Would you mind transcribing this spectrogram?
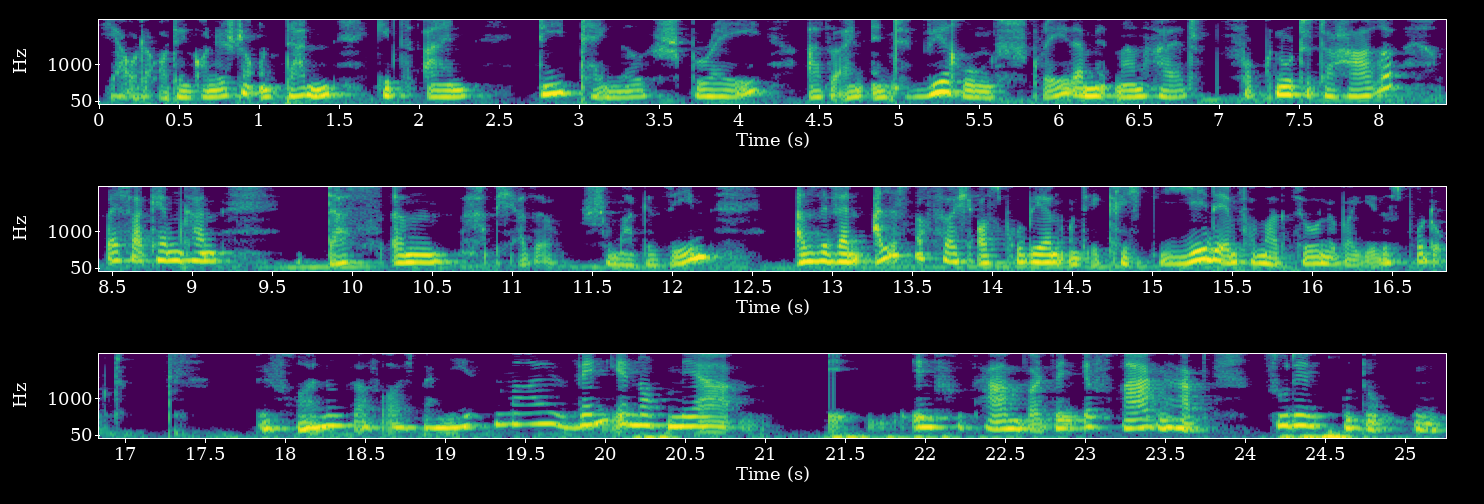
Ja, oder auch den Conditioner. Und dann gibt's ein Detangle Spray, also ein Entwirrungsspray, damit man halt verknotete Haare besser kämmen kann. Das ähm, habe ich also schon mal gesehen. Also wir werden alles noch für euch ausprobieren und ihr kriegt jede Information über jedes Produkt. Wir freuen uns auf euch beim nächsten Mal. Wenn ihr noch mehr Infos haben wollt, wenn ihr Fragen habt zu den Produkten,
